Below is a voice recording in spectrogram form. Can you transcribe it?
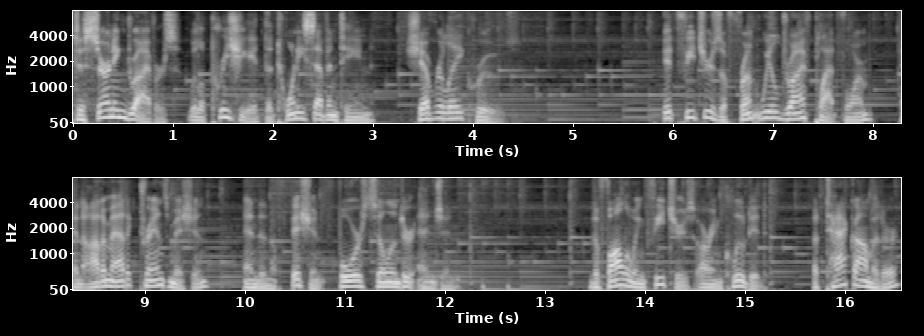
Discerning drivers will appreciate the 2017 Chevrolet Cruze. It features a front-wheel drive platform, an automatic transmission, and an efficient four-cylinder engine. The following features are included. A tachometer,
